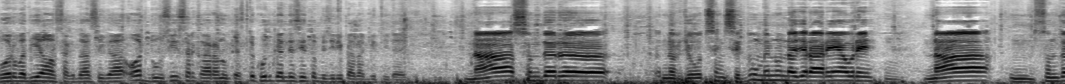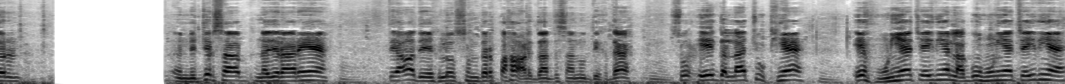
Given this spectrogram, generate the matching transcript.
ਹੋਰ ਵਧੀਆ ਹੋ ਸਕਦਾ ਸੀਗਾ ਔਰ ਦੂਸਰੀ ਸਰਕਾਰਾਂ ਨੂੰ ਕਿਸ ਤੇ ਖੁਦ ਕਹਿੰਦੇ ਸੀ ਤਾਂ ਬਿਜਲੀ ਪੈਦਾ ਕੀਤੀ ਜਾਏਗੀ? ਨਾ ਸੁੰਦਰ ਨਵਜੋਤ ਸਿੰਘ ਸਿੱਧੂ ਮੈਨੂੰ ਨਜ਼ਰ ਆ ਰਹੇ ਆ ਉਰੇ। ਨਾ ਸੁੰਦਰ ਨਿੱਜਰ ਸਾਹਿਬ ਨਜ਼ਰ ਆ ਰਹੇ ਆ। ਤੇ ਆਹ ਦੇਖ ਲਓ ਸੁੰਦਰ ਪਹਾੜ ਗੰਦ ਸਾਨੂੰ ਦਿਖਦਾ ਹੈ। ਸੋ ਇਹ ਗੱਲਾਂ ਝੂਠੀਆਂ ਹੈ। ਇਹ ਹੋਣੀਆਂ ਚਾਹੀਦੀਆਂ ਲਾਗੂ ਹੋਣੀਆਂ ਚਾਹੀਦੀਆਂ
